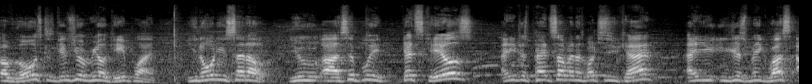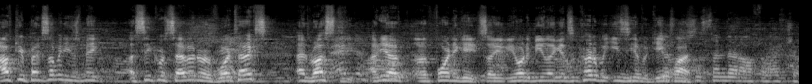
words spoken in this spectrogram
of those because it gives you a real game plan. You know when you set out, you uh, simply get scales and you just pen summon as much as you can, and you, you just make rust after you pen summon. You just make a secret Seven or a Vortex and Rusty, and you have uh, four negates. So you know what I mean? Like it's incredibly easy of a game plan. Just send that off Electro.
